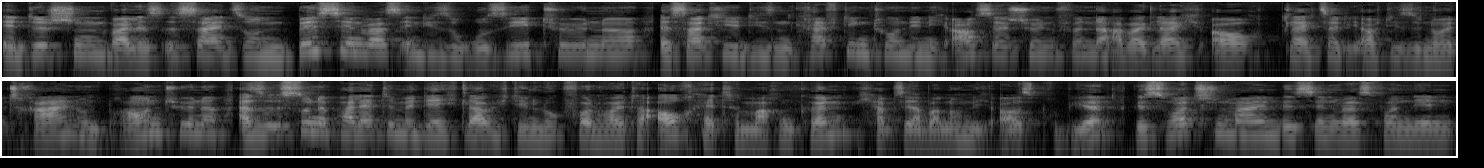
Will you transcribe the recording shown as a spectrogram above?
Edition, weil es ist halt so ein bisschen was in diese Rosétöne. Es hat hier diesen kräftigen Ton, den ich auch sehr schön finde, aber gleich auch, gleichzeitig auch diese neutralen und Brauntöne. Also ist so eine Palette, mit der ich, glaube ich, den Look von heute auch hätte machen können. Ich habe sie aber noch nicht ausprobiert. Wir swatchen mal ein bisschen was von den...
